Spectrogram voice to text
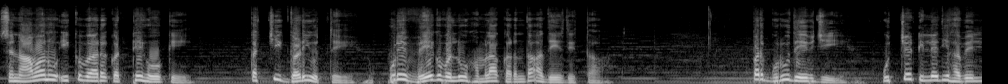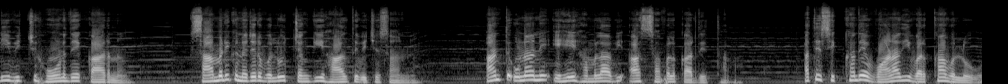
ਸੈਨਾਵਾਂ ਨੂੰ ਇੱਕ ਵਾਰ ਇਕੱਠੇ ਹੋ ਕੇ ਕੱਚੀ ਗੜੀ ਉੱਤੇ ਪੂਰੇ ਵੇਗ ਵੱਲੋਂ ਹਮਲਾ ਕਰਨ ਦਾ ਆਦੇਸ਼ ਦਿੱਤਾ। ਪਰ ਗੁਰੂ ਦੇਵ ਜੀ ਉੱਚੇ ਟਿੱਲੇ ਦੀ ਹਵੇਲੀ ਵਿੱਚ ਹੋਣ ਦੇ ਕਾਰਨ ਸਾਮਰਿਕ ਨਜ਼ਰ ਵੱਲੋਂ ਚੰਗੀ ਹਾਲਤ ਵਿੱਚ ਸਨ। ਅੰਤ ਉਹਨਾਂ ਨੇ ਇਹ ਹਮਲਾ ਵੀ ਅਸਫਲ ਕਰ ਦਿੱਤਾ ਅਤੇ ਸਿੱਖਾਂ ਦੇ ਵਾਣਾ ਦੀ ਵਰਖਾਂ ਵੱਲੋਂ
